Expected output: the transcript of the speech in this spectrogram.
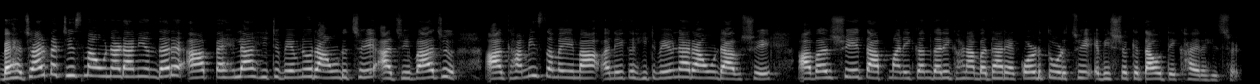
બે હજાર પચીસમાં ઉનાળાની અંદર આ પહેલા હીટવેવનો રાઉન્ડ છે. આ જેવા જ આગામી સમયમાં અનેક હીટવેવના રાઉન્ડ આવશે. આ વર્ષે તાપમાન એકંદરે ઘણા બધા રેકોર્ડ તોડશે એવી શક્યતાઓ દેખાઈ રહી છે.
